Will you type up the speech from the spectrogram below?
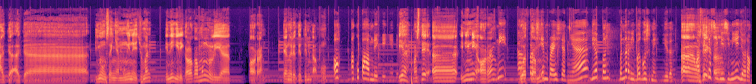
agak-agak bingung saya nyambungin ya. Cuman ini gini, kalau kamu ngelihat orang yang ngedeketin kamu, Oh, aku paham deh kayaknya deh. iya, mesti eh, ini nih orang, Ini uh, buat first kamu- impressionnya dia ben- bener nih bagus nih gitu. ah, Tapi mesti ke sini eh, sininya jorok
